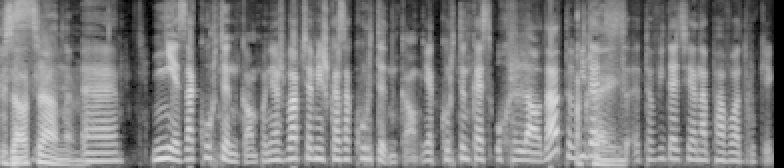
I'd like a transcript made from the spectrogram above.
Za oceanem. E, nie, za kurtynką, ponieważ babcia mieszka za kurtynką. Jak kurtynka jest uchylona, to widać, Okej. to widać Jana Pawła II.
